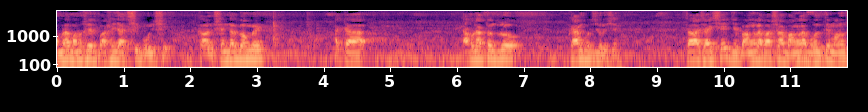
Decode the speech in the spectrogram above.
আমরা মানুষের পাশে যাচ্ছি বলছি। কারণ সেন্ট্রাল গভর্নমেন্ট একটা এখন একতন্ত্র কায়েম করতে চলেছে। তারা চাইছে যে বাংলা ভাষা, বাংলা বলতে মানুষ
